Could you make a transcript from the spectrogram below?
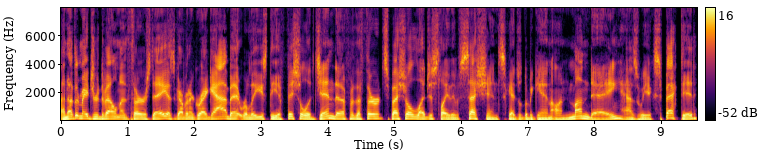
Another major development Thursday as Governor Greg Abbott released the official agenda for the third special legislative session scheduled to begin on Monday. As we expected,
